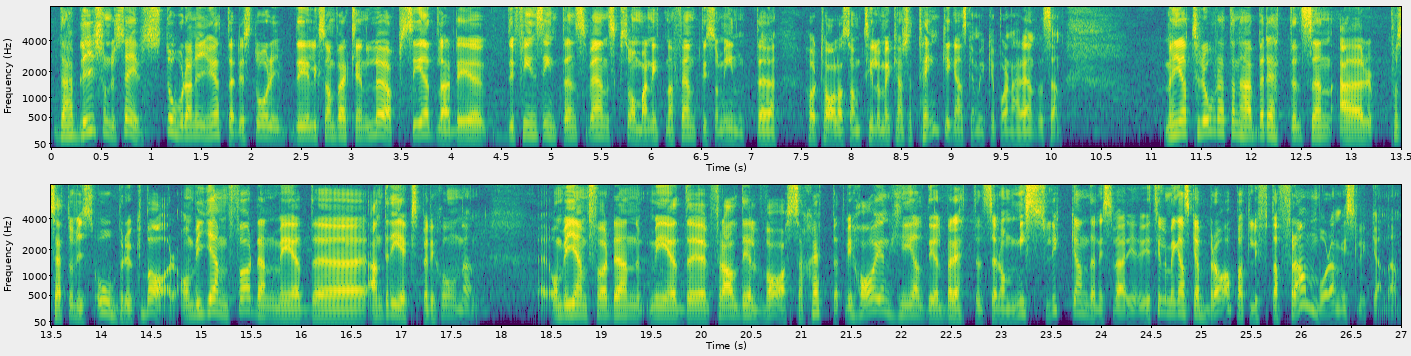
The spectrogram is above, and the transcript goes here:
det här blir som du säger stora nyheter. Det, står, det är liksom verkligen löpsedlar. Det, det, finns inte en svensk sommar 1950 som inte hört talas om, till och med kanske tänker ganska mycket på den här händelsen. Men jag tror att den här berättelsen är på sätt och vis obrukbar. Om vi jämför den med eh, André-expeditionen, Eh, om vi jämför den med, eh, för all del, Vasaskeppet. Vi har ju en hel del berättelser om misslyckanden i Sverige. Vi är till och med ganska bra på att lyfta fram våra misslyckanden.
